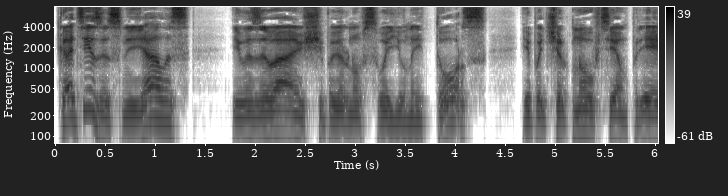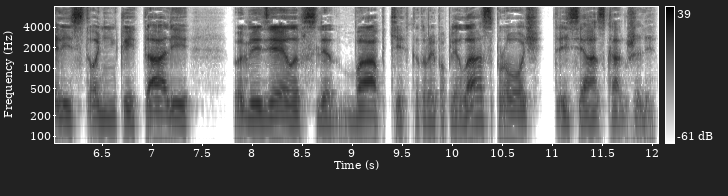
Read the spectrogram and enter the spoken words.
Кати засмеялась и, вызывающе повернув свой юный торс и подчеркнув тем прелесть тоненькой талии, поглядела вслед бабки, которая поплелась прочь, трясясь как желе.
